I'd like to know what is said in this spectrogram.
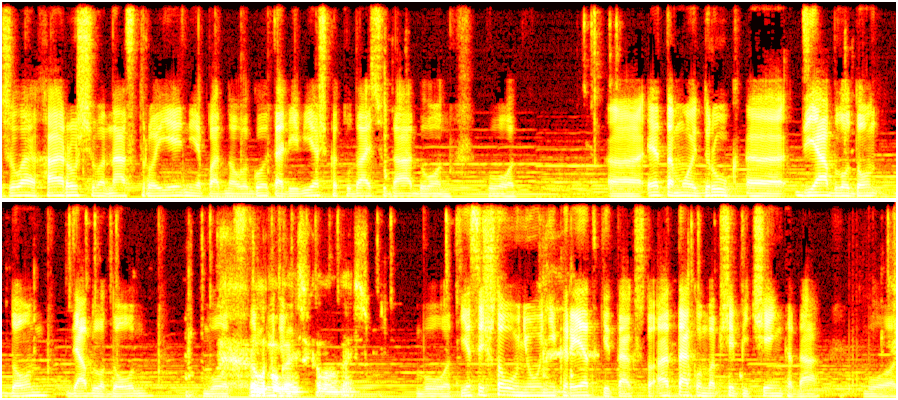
Желаю хорошего настроения под Новый год. Оливешка туда-сюда, Дон. Вот. А, это мой друг э, Диабло Дон. Дон. Диабло Дон. Вот. Hello, будем- guys, hello, guys. Вот. Если что, у него ник редкий, так что... А так он вообще печенька, да. Вот.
